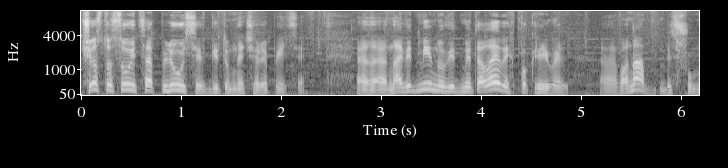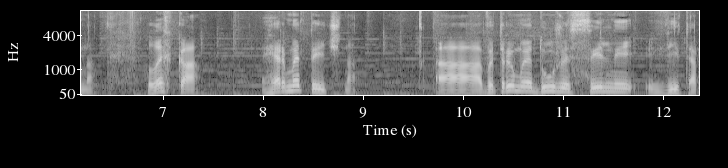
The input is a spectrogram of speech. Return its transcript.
Що стосується плюсів бітумної черепиці, е, на відміну від металевих покрівель, е, вона безшумна, легка, герметична, витримує дуже сильний вітер.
